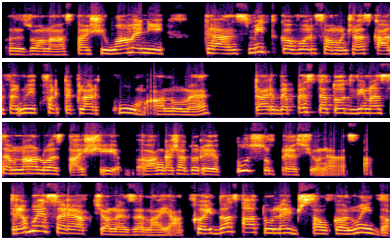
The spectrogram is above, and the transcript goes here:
în zona asta și oamenii transmit că vor să muncească altfel, nu e foarte clar cum anume, dar de peste tot vine semnalul ăsta și angajatorul e pus sub presiunea asta trebuie să reacționeze la ea, că îi dă statul legi sau că nu îi dă.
